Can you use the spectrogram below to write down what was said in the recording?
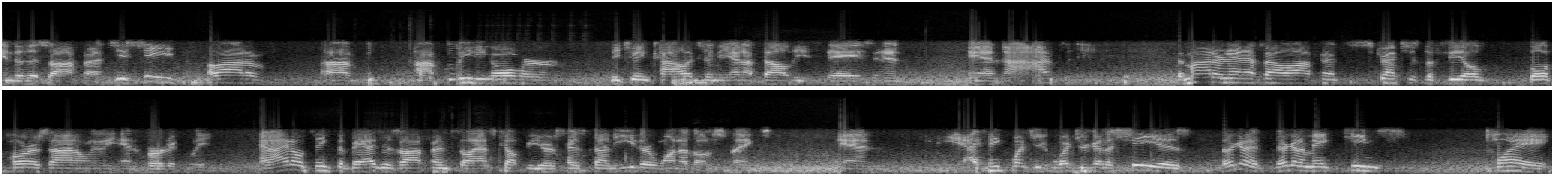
into this offense. You see a lot of uh, uh, bleeding over between college and the NFL these days, and and uh, the modern NFL offense stretches the field both horizontally and vertically. And I don't think the Badgers offense the last couple of years has done either one of those things. And I think what you what you're going to see is they're going to they're to make teams play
